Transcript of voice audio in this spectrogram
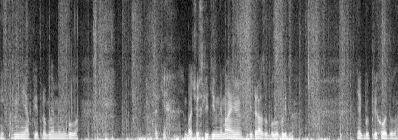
і там ніякої проблеми не було. Таке. Бачу, слідів немає, відразу було видно, якби приходило.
